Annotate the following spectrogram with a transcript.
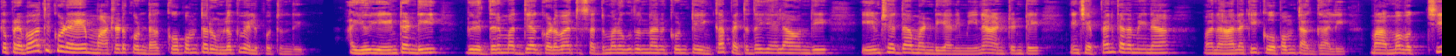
ఇక ప్రభావతి కూడా ఏం మాట్లాడకుండా కోపంతో రూమ్లోకి వెళ్ళిపోతుంది. అయ్యో ఏంటండి? వీరిద్దరి మధ్య గొడవ సద్దుమణుగుతుంది అనుకుంటే ఇంకా పెద్దదయ్యేలా ఉంది. ఏం చేద్దామండి అని మీనా అంటుంటే నేను చెప్పాను కదా మీనా మా నాన్నకి కోపం తగ్గాలి. మా అమ్మ వచ్చి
